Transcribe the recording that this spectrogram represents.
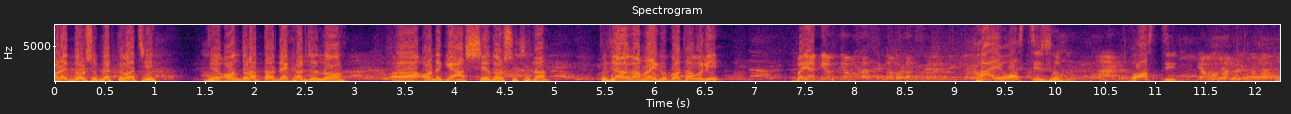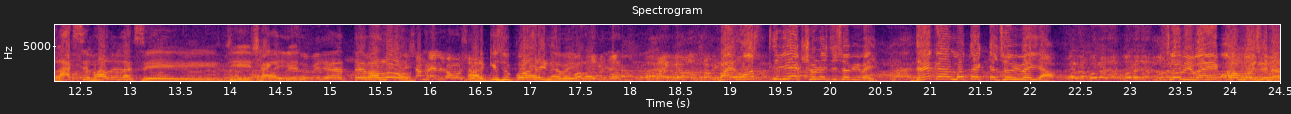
অনেক দর্শক দেখতে পাচ্ছি যে অন্তরাত্মা দেখার জন্য অনেকে আসছে দর্শক শ্রোতা। তো যাই হোক আমরা একটু কথা বলি। ভাইয়া কেমন লাগছে? কেমন লাগছে? ভাই অস্থির ছবি। অস্থির। লাগছে? ভালোই লাগছে যে সাকিবের। ভালো। আর কিছু কয়ারই না ভাই। ভাই অস্থির রিয়াকশন হয়েছে ছবি ভাই। দেখার মতো একটা ছবি ভাইয়া। বলো, বলে যান, বলে যান। ছবি ভাই একদম হয়েছে না।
